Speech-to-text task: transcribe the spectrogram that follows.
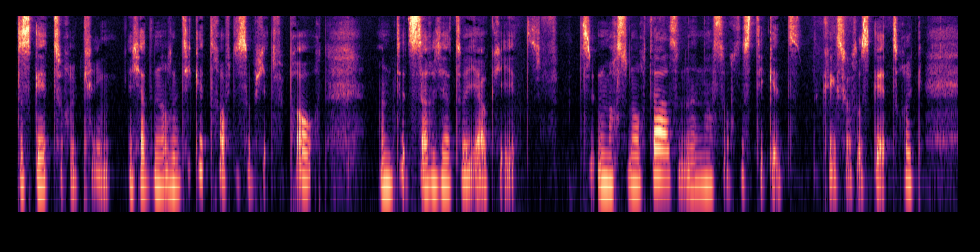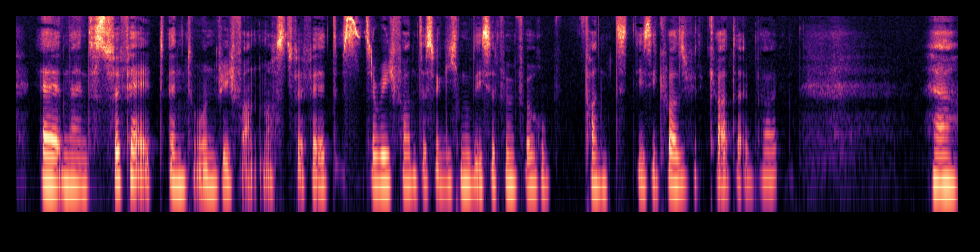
das Geld zurückkriegen. Ich hatte noch ein Ticket drauf, das habe ich jetzt verbraucht. Und jetzt dachte ich halt so, ja, okay, jetzt, jetzt machst du noch das und dann hast du auch das Ticket, kriegst du auch das Geld zurück. Äh, nein, das verfällt, wenn du einen Refund machst. Verfällt das. Der Refund ist wirklich nur diese 5 Euro Pfand, die sie quasi für die Karte einbehalten. Ja.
